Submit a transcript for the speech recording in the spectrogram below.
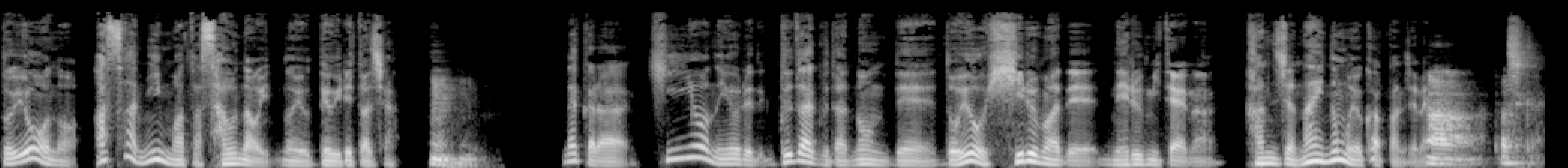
土曜の朝にまたサウナの予定を入れたじゃん。うんうん。だから、金曜の夜でぐだぐだ飲んで、土曜昼まで寝るみたいな感じじゃないのも良かったんじゃない？ああ、確か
